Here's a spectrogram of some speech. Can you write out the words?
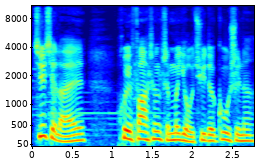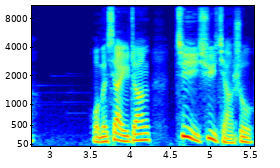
接下来会发生什么有趣的故事呢？我们下一章继续讲述。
